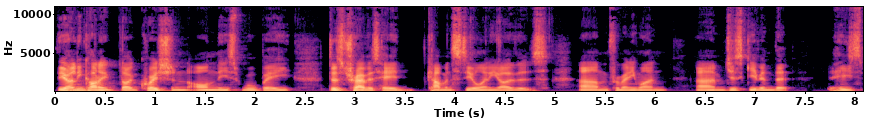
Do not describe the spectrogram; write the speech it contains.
The only kind of like, question on this will be: Does Travis Head come and steal any overs um, from anyone? Um, just given that he's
